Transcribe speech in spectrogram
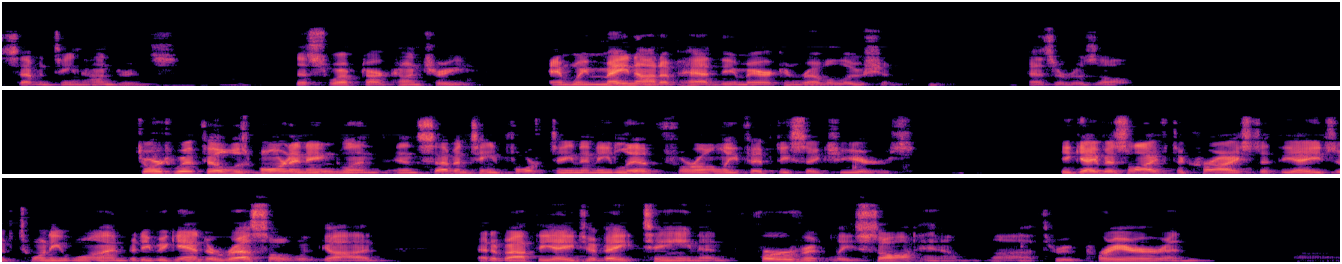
1700s that swept our country and we may not have had the American Revolution as a result. George Whitfield was born in England in 1714 and he lived for only 56 years. He gave his life to Christ at the age of 21, but he began to wrestle with God at about the age of 18 and fervently sought him uh, through prayer and uh,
